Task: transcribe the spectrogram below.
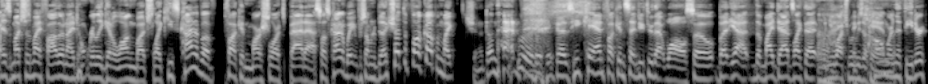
as much as my father and I don't really get along much, like he's kind of a fucking martial arts badass. So I was kind of waiting for someone to be like, shut the fuck up. I'm like, shouldn't have done that. Because he can fucking send you through that wall. So, but yeah, the my dad's like that when you watch movies at home or in the theater,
